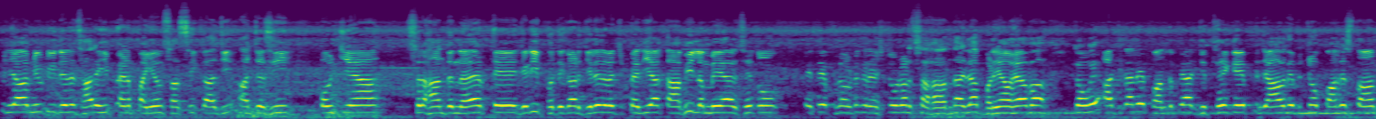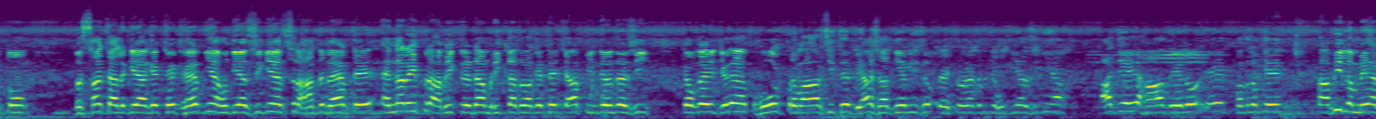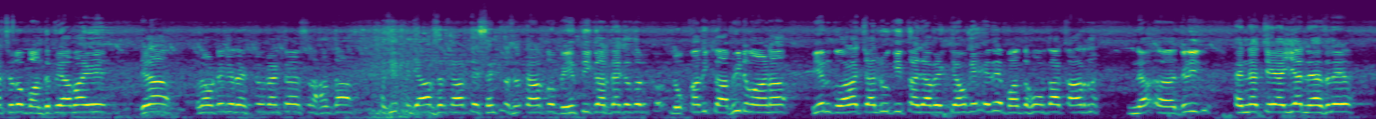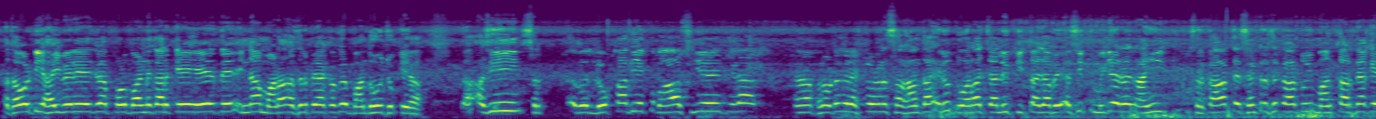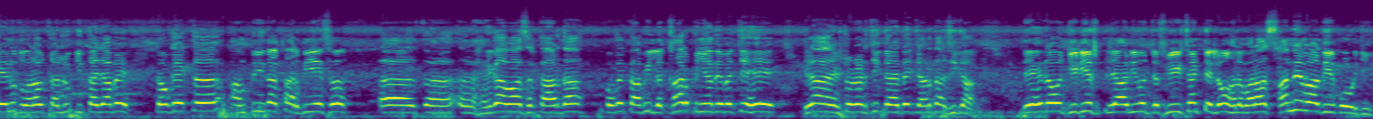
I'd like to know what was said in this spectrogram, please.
ਪੰਜਾਬ ਨਿਊਟੀ ਦੇ ਸਾਰੇ ਹੀ ਭੈਣ ਭਾਈਆਂ ਨੂੰ ਸਤਿ ਸ੍ਰੀ ਅਕਾਲ ਜੀ। ਅੱਜ ਅਸੀਂ ਪਹੁੰਚੇ ਹਾਂ ਸਰਹੰਦ ਨਹਿਰ ਤੇ ਜਿਹੜੀ ਫਤਿਹਗੜ੍ਹ ਜ਼ਿਲ੍ਹੇ ਦੇ ਵਿੱਚ ਪੈਂਦੀ ਆ ਕਾਫੀ ਲੰਬੇ ਅਰਸੇ ਤੋਂ ਇੱਥੇ ਫਲੋਟਿੰਗ ਰੈਸਟੋਰੈਂਟ ਸਰਹੰਦ ਦਾ ਜਿਹੜਾ ਬਣਿਆ ਹੋਇਆ ਵਾ, ਕਿਉਂਕਿ ਅੱਜ ਕੱਲ੍ਹ ਇਹ ਬੰਦ ਪਿਆ, ਜਿੱਥੇ ਕਿ ਪੰਜਾਬ ਦੇ ਵਿੱਚੋਂ ਪਾਕਿਸਤਾਨ ਤੋਂ ਬੱਸਾਂ ਚੱਲ ਕੇ ਆ ਕੇ ਇੱਥੇ ਠਹਿਰਦੀਆਂ ਹੁੰਦੀਆਂ ਸੀਗੀਆਂ, ਸਰਹੰਦ ਨਹਿਰ ਤੇ ਐਨ ਆਰ ਆਈ ਭਰਾ ਵੀ ਕੈਨੇਡਾ, ਅਮਰੀਕਾ ਤੋਂ ਆ ਕੇ ਇੱਥੇ ਚਾਹ ਪੀਂਦੇ ਹੁੰਦੇ ਸੀ, ਕਿਉਂਕਿ ਜਿਹੜਾ ਹੋਰ ਪਰਿਵਾਰ ਸੀ, ਇੱਥੇ ਵਿਆਹ ਸ਼ਾਦੀਆਂ ਵੀ ਇਸ ਰੈਸਟੋਰੈਂਟ ਵਿੱਚ ਹੁੰਦੀਆਂ ਸੀਗੀਆਂ ਅੱਜ ਇਹ ਹਾਲ ਦੇ ਲਓ, ਇਹ ਮਤਲਬ ਕਿ ਕਾਫੀ ਲੰਮੇ ਅਰਸੇ ਤੋਂ ਬੰਦ ਪਿਆ ਵਾ ਇਹ ਜਿਹੜਾ ਫਲੋਟਿੰਗ ਰੈਸਟੋਰੈਂਟ ਸਰਹੰਦ ਅਸੀਂ ਪੰਜਾਬ ਸਰਕਾਰ ਤੇ ਸੈਂਟਰ ਸਰਕਾਰ ਤੋਂ ਬੇਨਤੀ ਕਰਦੇ ਹਾਂ ਕਿ ਲੋਕਾਂ ਦੀ ਕਾਫੀ ਡਿਮਾਂਡ ਆ ਵੀ ਇਹਨੂੰ ਦੁਬਾਰਾ ਚਾਲੂ ਕੀਤਾ ਜਾਵੇ, ਕਿਉਂਕਿ ਇਹਦੇ ਬੰਦ ਹੋਣ ਦਾ ਕਾਰਨ ਨ- ਜਿਹੜੀ ਐਨ ਐਚ ਏ ਆਈ ਆ, ਨੈਸ਼ਨਲ ਅਥਾਰਟੀ ਹਾਈਵੇ ਨੇ ਜਿਹੜਾ ਪੁਲ ਬੰਦ ਕਰਕੇ ਇਹ ਤੇ ਇੰਨਾ ਮਾੜਾ ਅਸਰ ਪਿਆ ਕਿਉਂਕਿ ਬੰਦ ਹੋ ਚੁੱਕਿਆ। ਅਸੀਂ ਸਰ- ਲੋਕਾਂ ਦੀ ਇੱਕ ਆਵਾਜ਼ ਸੀ ਇਹ ਜਿਹੜਾ ਫਲੋਟਿੰਗ ਰੈਸਟੋਰੈਂਟ ਸਰਹੰਦ ਇਹਨੂੰ ਦੁਬਾਰਾ ਚਾਲੂ ਕੀਤਾ ਜਾਵੇ। ਅਸੀਂ ਇੱਕ ਮੀਡੀਆ ਰਾਹੀਂ ਸਰਕਾਰ ਤੇ ਸੈਂਟਰ ਸਰਕਾਰ ਤੋਂ ਵੀ ਮੰਗ ਕਰਦੇ ਹਾਂ ਕਿ ਇਹਨੂੰ ਦੁਬਾਰਾ ਚਾਲੂ ਕੀਤਾ ਜਾਵੇ, ਕਿਉਂਕਿ ਇੱਕ ਆਮਦਨੀ ਦਾ ਘਰ ਵੀ ਇਸ ਹੈਗਾ ਵਾ ਸਰਕਾਰ ਦਾ, ਕਿਉਂਕਿ ਕਾਫੀ ਲੱਖਾਂ ਰੁਪਈਆਂ ਦੇ ਵਿੱਚ ਇਹ ਜਿਹੜਾ ਰੈਸਟੋਰੈਂਟ ਸੀ ਕਿਰਾਏ ਤੇ ਚੜ੍ਹਦਾ ਸੀਗਾ। ਦੇਖਦੇ ਹੋ ਜੀਡੀਐਸ ਪੰਜਾਬ ਦੀ ਜਸਵੀਰ ਸਿੰਘ ਢਿੱਲੋਂ ਹਲਵਾਰਾ ਸਾਹਨੇਵਾਲ ਦੀ ਰਿਪੋਰਟ ਜੀ।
